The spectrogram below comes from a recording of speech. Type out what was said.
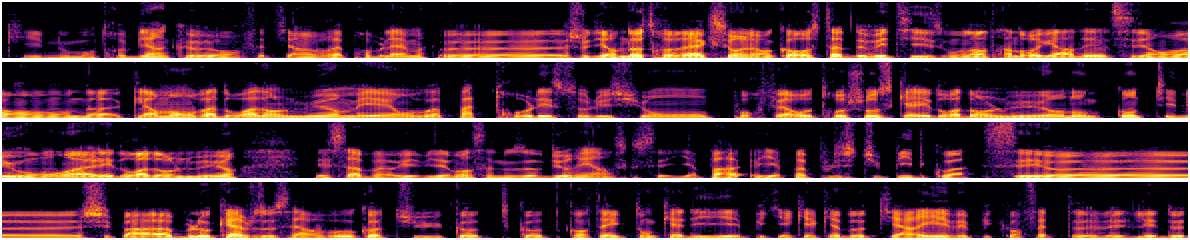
qui nous montre bien qu'en fait, il y a un vrai problème. je veux dire, notre réaction, elle est encore au stade de bêtise où on est en train de regarder. C'est-à-dire, clairement, on va droit dans le mur, mais on voit pas trop les solutions pour faire autre chose qu'aller droit dans le mur. Donc, continuons à aller droit dans le mur. Et ça, bah oui, évidemment, ça nous offre du rire parce qu'il n'y a, pas, y a pas plus stupide, quoi. C'est, euh, je sais pas, un blocage de cerveau quand tu quand, quand, quand es avec ton caddie et puis qu'il y a quelqu'un d'autre qui arrive et puis qu'en fait les, deux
